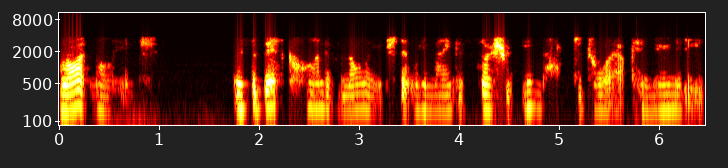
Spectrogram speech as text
right knowledge is the best kind of knowledge that we make a social impact to draw our communities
